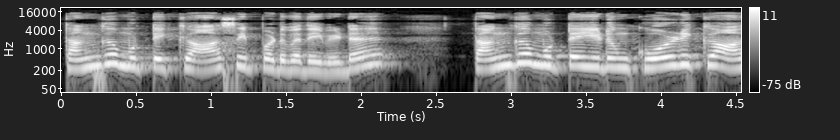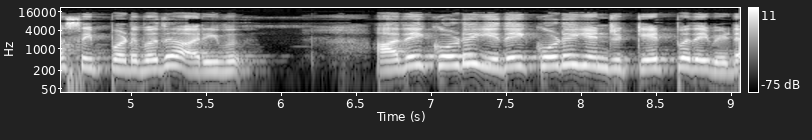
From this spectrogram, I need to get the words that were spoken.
தங்க முட்டைக்கு ஆசைப்படுவதை விட தங்க முட்டையிடும் கோழிக்கு ஆசைப்படுவது அறிவு. அதை கொடு இதை கொடு என்று கேட்பதை விட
